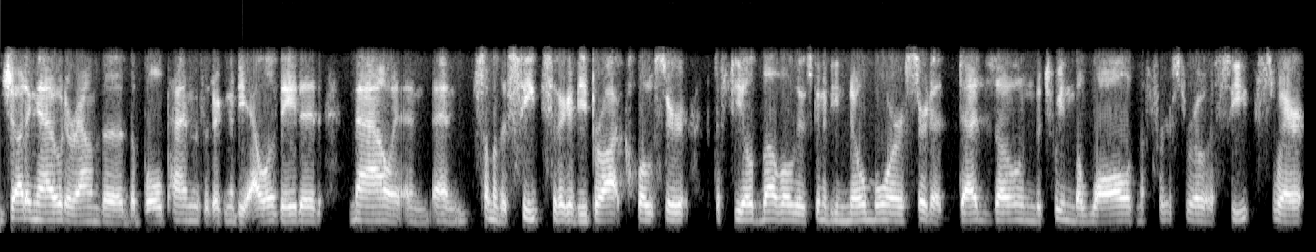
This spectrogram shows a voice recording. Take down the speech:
jutting out around the the bullpens that are going to be elevated now, and and some of the seats that are going to be brought closer to field level. There's going to be no more sort of dead zone between the wall and the first row of seats where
